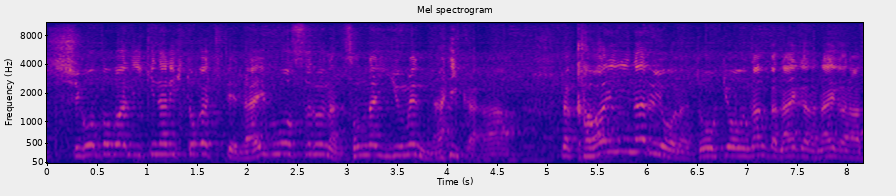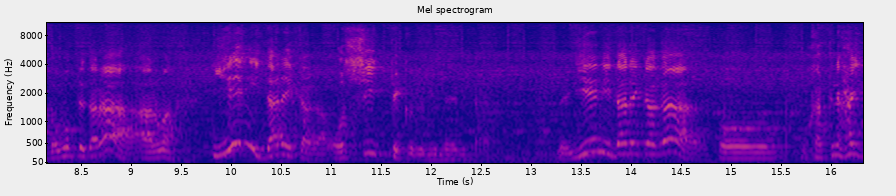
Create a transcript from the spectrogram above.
仕事場にいきなり人が来てライブをするなんてそんな夢ないから。だか代わりになるような状況なんかないかなないかなと思ってたらあの、まあ、家に誰かが押し入ってくる夢みたいなで家に誰かがこう勝手に入っ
